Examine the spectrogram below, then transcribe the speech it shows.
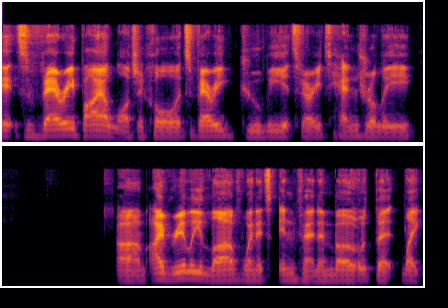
It's very biological, it's very gooey, it's very tendrily. Um, I really love when it's in venom mode that like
